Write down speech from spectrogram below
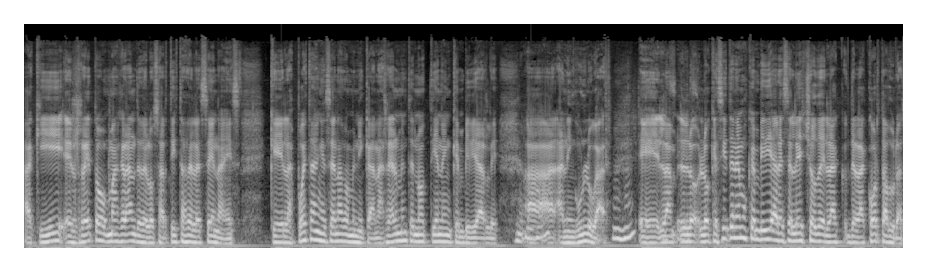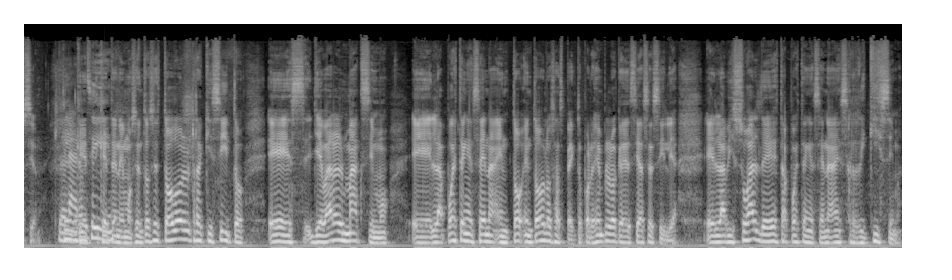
Aquí el reto más grande de los artistas de la escena es que las puestas en escena dominicanas realmente no tienen que envidiarle a, ningún lugar. Eh, lo, que sí tenemos que envidiar es el hecho de la, de la corta duración que, tenemos. Entonces todo el requisito es llevar al máximo eh, la puesta en escena en, en todos los aspectos. Por ejemplo, lo que decía Cecilia, eh, la visual de esta puesta en escena es riquísima,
